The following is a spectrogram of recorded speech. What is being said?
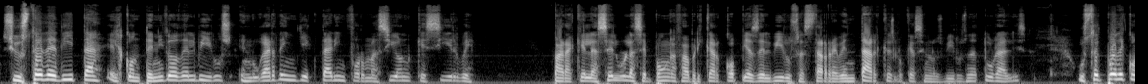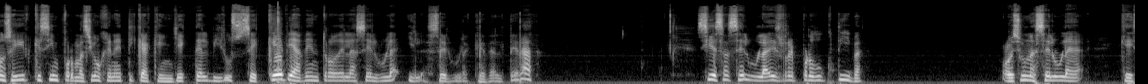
Si usted edita el contenido del virus, en lugar de inyectar información que sirve para que la célula se ponga a fabricar copias del virus hasta reventar, que es lo que hacen los virus naturales, usted puede conseguir que esa información genética que inyecta el virus se quede adentro de la célula y la célula quede alterada. Si esa célula es reproductiva o es una célula que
